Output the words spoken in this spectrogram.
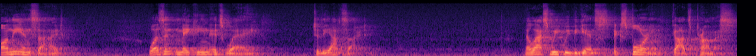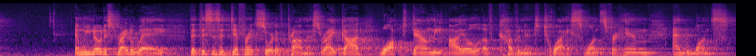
on the inside wasn't making its way to the outside. Now, last week we began exploring God's promise. And we noticed right away that this is a different sort of promise, right? God walked down the aisle of covenant twice, once for him and once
